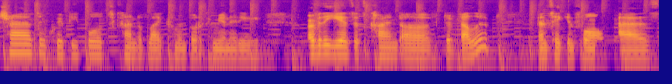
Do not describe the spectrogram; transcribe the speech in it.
trans and queer people to kind of like come and build a community. Over the years, it's kind of developed and taken form as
